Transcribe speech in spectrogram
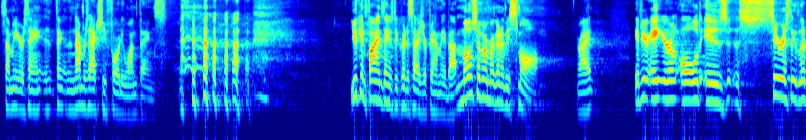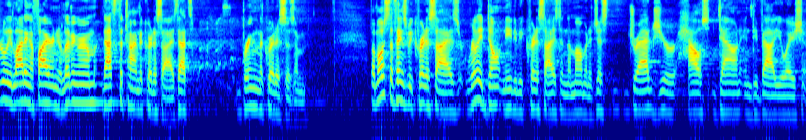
Some of you are saying the number's actually 41 things. you can find things to criticize your family about. Most of them are going to be small, right? If your eight year old is seriously, literally lighting a fire in your living room, that's the time to criticize. That's bring the criticism. But most of the things we criticize really don't need to be criticized in the moment. It just drags your house down in devaluation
